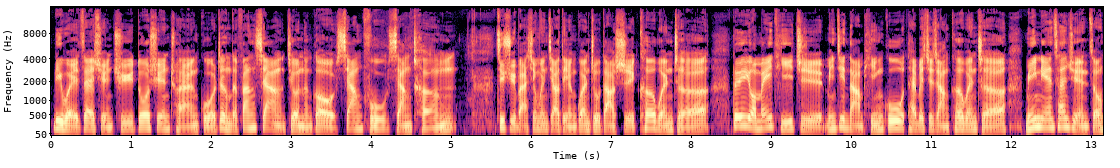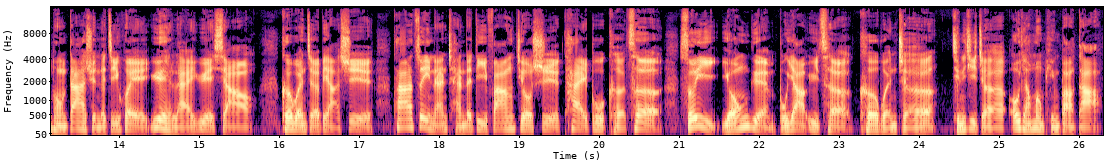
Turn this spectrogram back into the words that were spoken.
立委在选区多宣传国政的方向，就能够相辅相成。继续把新闻焦点关注到是柯文哲。对于有媒体指民进党评估台北市长柯文哲明年参选总统大选的机会越来越小，柯文哲表示，他最难缠的地方就是太不可测，所以永远不要预测柯文哲。请记者欧阳梦平报道。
